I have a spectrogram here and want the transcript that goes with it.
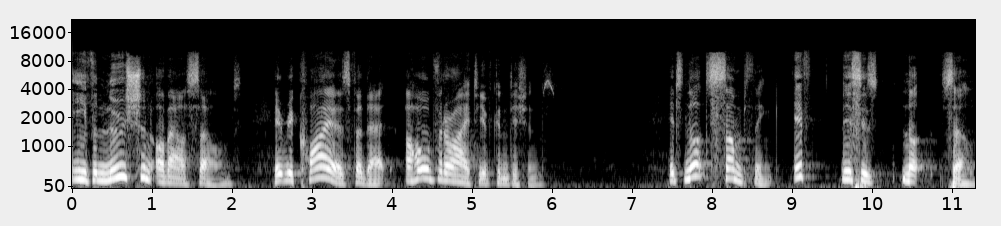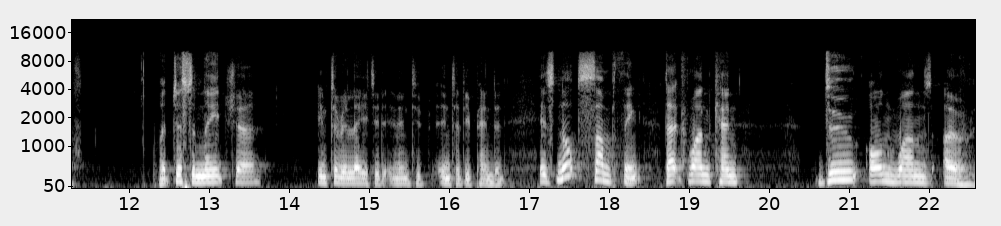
evolution of ourselves, it requires for that a whole variety of conditions. It's not something, if this is not self, but just a nature, interrelated and inter- interdependent, it's not something that one can do on one's own.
